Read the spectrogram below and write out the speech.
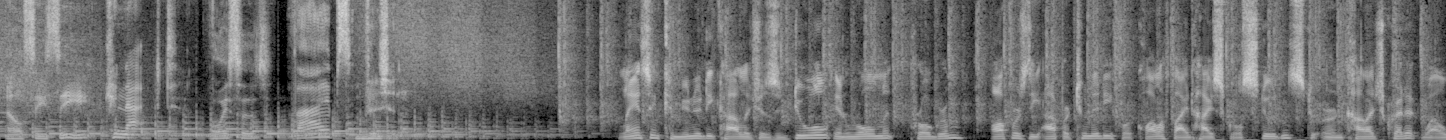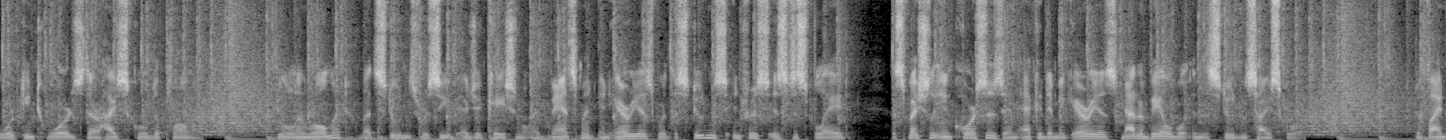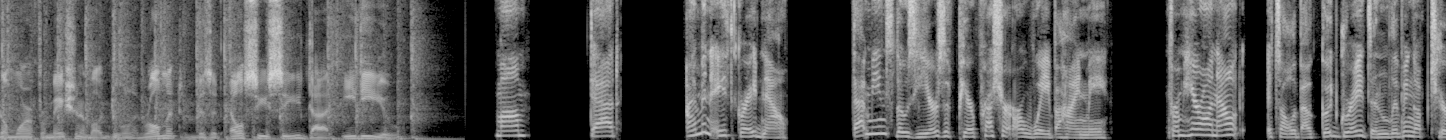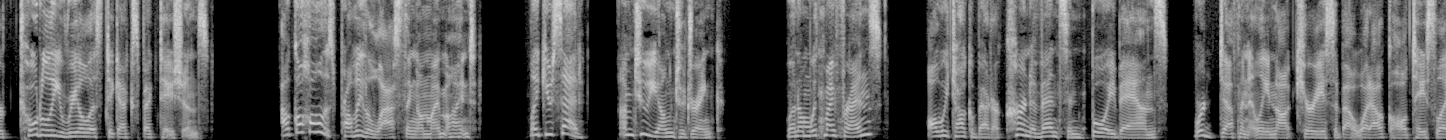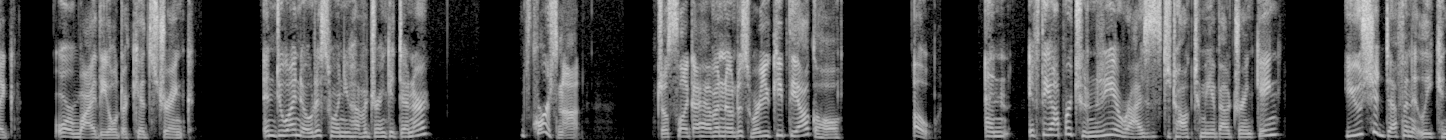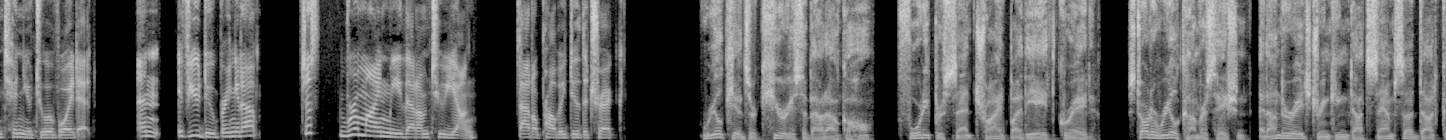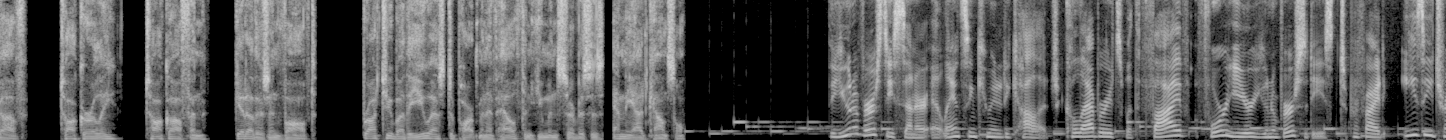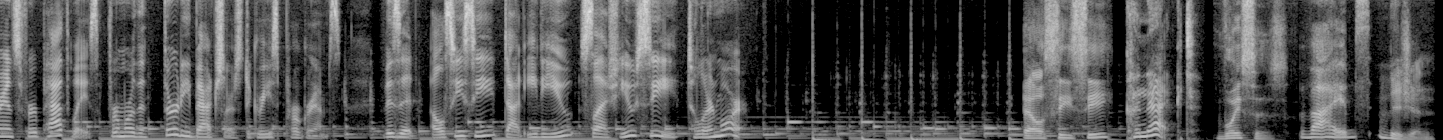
LCC Connect. Voices. Vibes. Vision. Lansing Community College's dual enrollment program offers the opportunity for qualified high school students to earn college credit while working towards their high school diploma. Dual enrollment lets students receive educational advancement in areas where the student's interest is displayed, especially in courses and academic areas not available in the student's high school. To find out more information about dual enrollment, visit lcc.edu. Mom, Dad, I'm in eighth grade now. That means those years of peer pressure are way behind me. From here on out, it's all about good grades and living up to your totally realistic expectations. Alcohol is probably the last thing on my mind. Like you said, I'm too young to drink. When I'm with my friends, all we talk about are current events and boy bands. We're definitely not curious about what alcohol tastes like or why the older kids drink. And do I notice when you have a drink at dinner? Of course not. Just like I haven't noticed where you keep the alcohol. Oh, and if the opportunity arises to talk to me about drinking, you should definitely continue to avoid it. And if you do bring it up, just remind me that I'm too young. That'll probably do the trick. Real kids are curious about alcohol. 40% try it by the eighth grade. Start a real conversation at underagedrinking.samhsa.gov. Talk early, talk often, get others involved. Brought to you by the U.S. Department of Health and Human Services and the Ad Council. The University Center at Lansing Community College collaborates with five four year universities to provide easy transfer pathways for more than 30 bachelor's degrees programs. Visit lcc.edu/slash UC to learn more. LCC Connect. Voices. Vibes. Vision.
